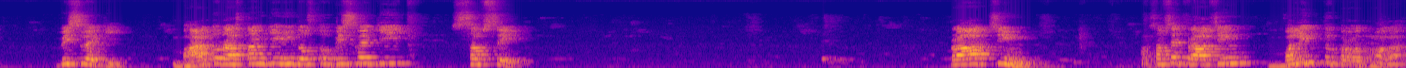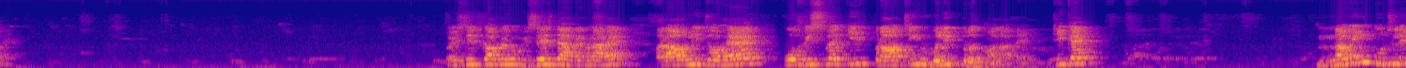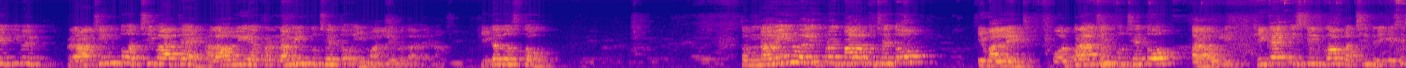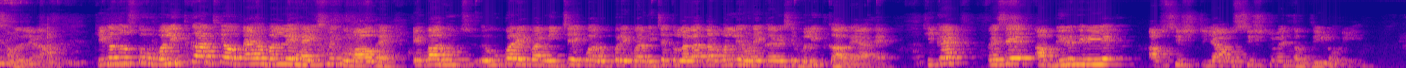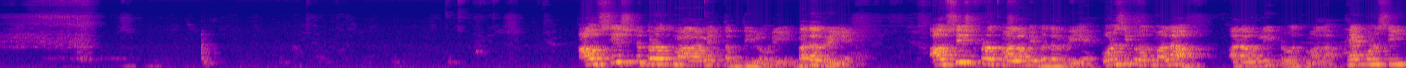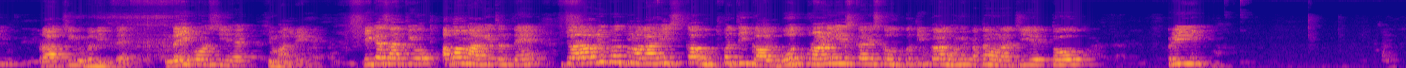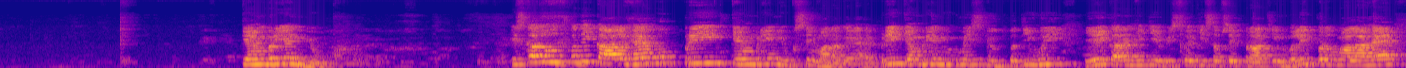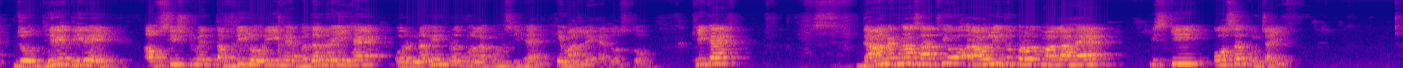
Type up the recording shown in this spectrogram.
विश्व की, भारत और राजस्थान की नहीं दोस्तों, विश्व की सबसे प्राचीन सबसे प्राचीन वलित पर्वतमाला है। तो इस चीज़ का अपने को विशेष ध्यान रखना है। अरावली जो है, वो विश्व की प्राचीन वलित पर्वतमाला है। ठीक है? नवीन पूछ ले कि प्राचीन तो अच्छी बात है, अरावली है, पर नवीन पूछे तो हिमालय बता देना। ठीक है दोस्तों? तो नवीन वलित पर्वतमाला पूछे तो हिमालय, और प्राचीन पूछे तो अरावली। ठीक है? इस चीज़ को आप अच्छी तरीके से समझ लेना। ठीक है दोस्तों, वलित का अर्थ क्या होता है? बल्ले है, इसमें घुमाव है। एक बार ऊपर, एक बार नीचे, एक बार ऊपर, एक बार नीचे तो लगातार बल्ले होने का इसे वलित कहा गया है। ठीक है? वैसे अब धीरे धीरे ये अवशिष्ट या अवशिष्ट में तब्दील हो रही है। अवशिष्ट पर्वतमाला में तब्दील हो रही है, बदल रही है। अवशिष्ट पर्वतमाला में बदल रही है। कौन सी पर्वतमाला? अरावली पर्वतमाला। है कौन सी? प्राचीन वलित है। नई कौन सी है? हिमालय है। ठीक है साथियों, अब हम आगे चलते हैं। जो अरावली पर्वतमाला है, इसका उत्पत्ति काल, बहुत पुरानी है इसका इसका उत्पत्ति काल हमें पता होना चाहिए तो प्री कैम्ब्रियन युग। इसका जो उत्पत्ति काल है, वो प्री कैम्ब्रियन युग से माना गया है। प्री कैम्ब्रियन युग में इसकी उत्पत्ति हुई। यही कारण है कि विश्व की सबसे प्राचीन वलित पर्वतमाला है, जो धीरे धीरे अवशिष्ट में तब्दील हो रही है, बदल रही है और नवीन पर्वतमाला कौन सी है? हिमालय है दोस्तों। ठीक है? ध्यान रखना साथियों, अरावली जो पर्वतमाला है, इसकी औसत ऊंचाई।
